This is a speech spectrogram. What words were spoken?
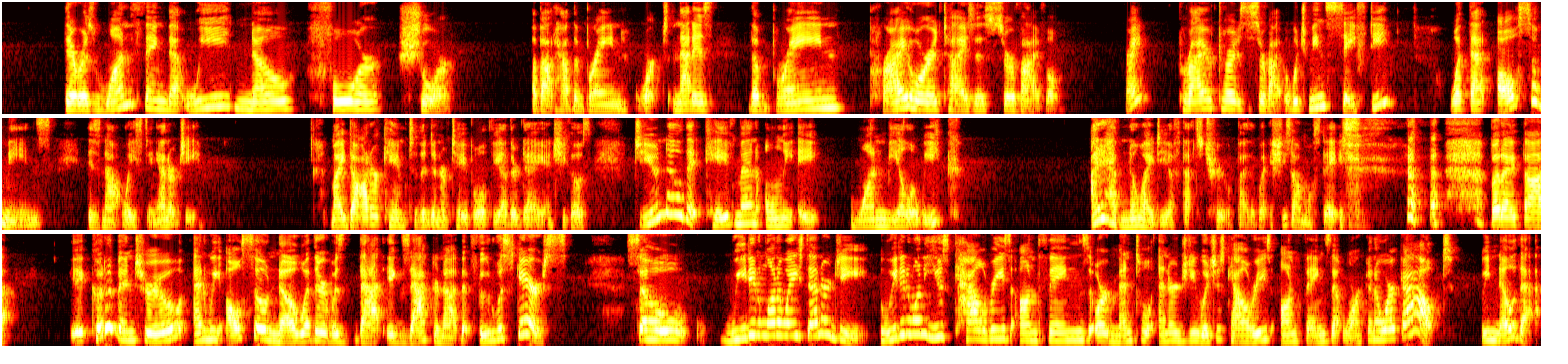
there is one thing that we know for sure about how the brain works, and that is the brain prioritizes survival, right? Prioritizes survival, which means safety. What that also means is not wasting energy. My daughter came to the dinner table the other day and she goes, Do you know that cavemen only ate one meal a week? I have no idea if that's true, by the way. She's almost eight. but I thought it could have been true. And we also know, whether it was that exact or not, that food was scarce. So we didn't want to waste energy. We didn't want to use calories on things or mental energy, which is calories, on things that weren't going to work out. We know that.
